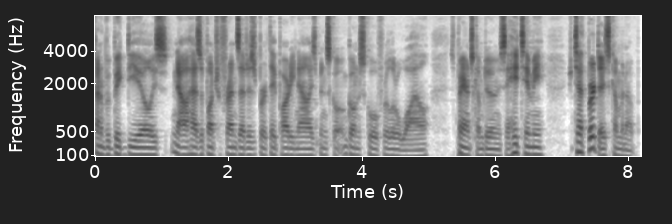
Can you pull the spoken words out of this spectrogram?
Kind of a big deal. He's now has a bunch of friends at his birthday party. Now he's been going to school for a little while. His parents come to him and say, "Hey Timmy, your tenth birthday's coming up.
